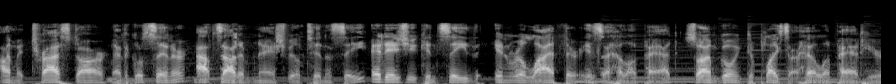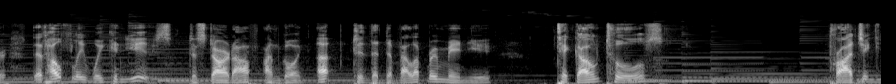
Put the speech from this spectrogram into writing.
I'm at TriStar Medical Center outside of Nashville, Tennessee. And as you can see in real life, there is a helipad. So I'm going to place a helipad here that hopefully we can use. To start off, I'm going up to the developer menu, tick on Tools, Project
